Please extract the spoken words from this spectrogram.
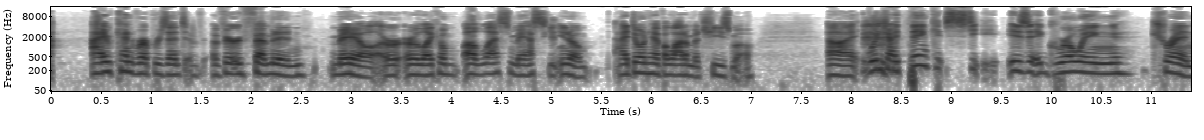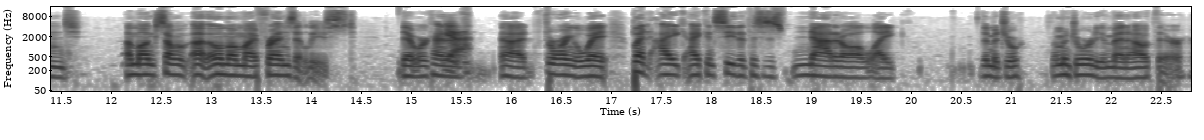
I, I kind of represent a, a very feminine male, or, or like a, a less masculine. You know, I don't have a lot of machismo, uh, which I think is a growing trend among some uh, among my friends, at least that we're kind Yeah. of uh, throwing away. But I I can see that this is not at all like the major the majority of men out there.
